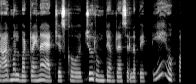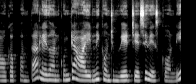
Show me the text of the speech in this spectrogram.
నార్మల్ బటర్ అయినా యాడ్ చేసుకోవచ్చు. రూమ్ టెంపరేచర్‌లో పెట్టి ఒక పావు కప్పు అంతా. లేదు అనుకుంటే ఆయిల్‌ని కొంచెం వేడి చేసి వేసుకోండి.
